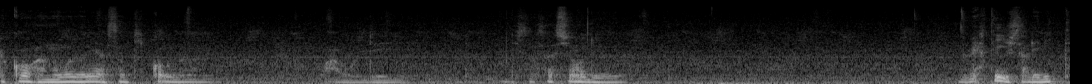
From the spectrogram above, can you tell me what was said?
Le corps, à un moment donné, a senti comme euh, des, des, sensations de, de vertige. Ça allait vite,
